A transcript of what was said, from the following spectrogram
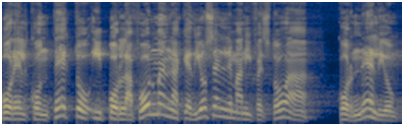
por el contexto y por la forma en la que Dios se le manifestó a Cornelio,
